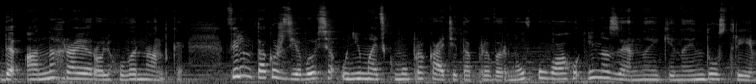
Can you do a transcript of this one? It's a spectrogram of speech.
де Анна грає роль гувернантки. Фільм також з'явився у німецькому прокаті та привернув увагу іноземної кіноіндустрії.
